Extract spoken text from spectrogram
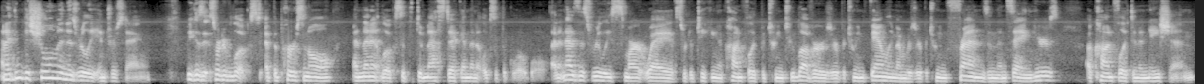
And I think the Schulman is really interesting because it sort of looks at the personal and then it looks at the domestic and then it looks at the global. And it has this really smart way of sort of taking a conflict between two lovers or between family members or between friends and then saying, here's a conflict in a nation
